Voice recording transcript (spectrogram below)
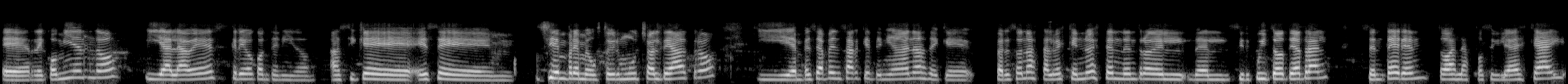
eh, recomiendo y a la vez creo contenido. Así que ese siempre me gustó ir mucho al teatro y empecé a pensar que tenía ganas de que personas tal vez que no estén dentro del, del circuito teatral se enteren todas las posibilidades que hay,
